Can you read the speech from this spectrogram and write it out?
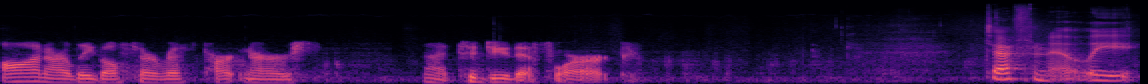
on our legal service partners uh, to do this work. Definitely.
